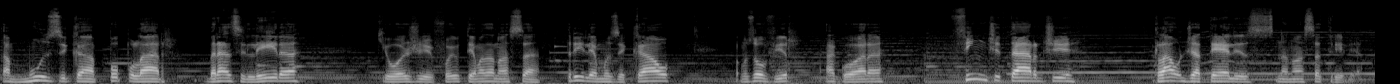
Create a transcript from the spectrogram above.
da música popular brasileira, que hoje foi o tema da nossa trilha musical. Vamos ouvir agora Fim de Tarde, Cláudia Teles na nossa trilha.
